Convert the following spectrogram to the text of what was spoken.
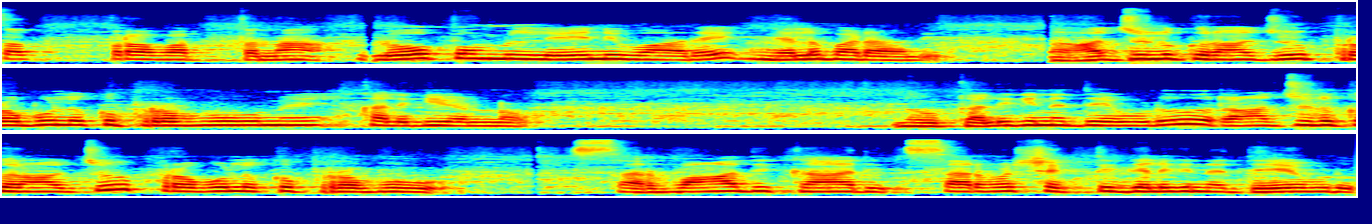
సత్ప్రవర్తన లోపం లేని వారే నిలబడాలి. రాజులకు రాజు ప్రభులకు ప్రభువునే కలిగి ఉన్నావు. నువ్వు కలిగిన దేవుడు రాజులకు రాజు ప్రభులకు ప్రభువు సర్వాధికారి సర్వశక్తి కలిగిన దేవుడు.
